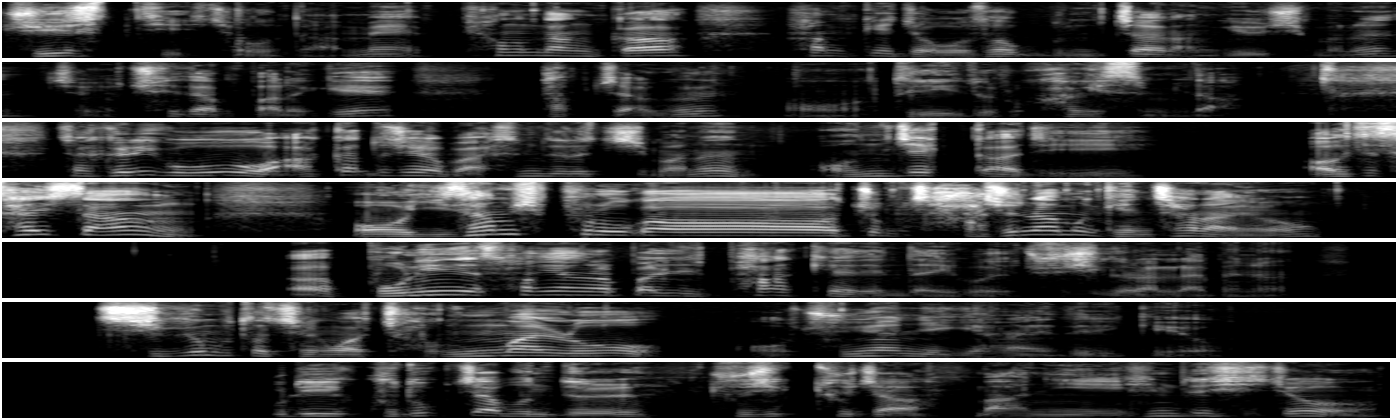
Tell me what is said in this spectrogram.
GST 적은 다음에 평단가 함께 적어서 문자 남겨주시면은 제가 최대한 빠르게 답장을 어, 드리도록 하겠습니다. 자 그리고 아까도 제가 말씀드렸지만은 언제까지 아 근데 사실상 어 2, 30%가 좀 자주 나면 괜찮아요. 아, 본인의 성향을 빨리 파악해야 된다 이거예요. 주식을 하려면은 지금부터 제가 정말로 어, 중요한 얘기 하나 해드릴게요. 우리 구독자분들 주식 투자 많이 힘드시죠?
